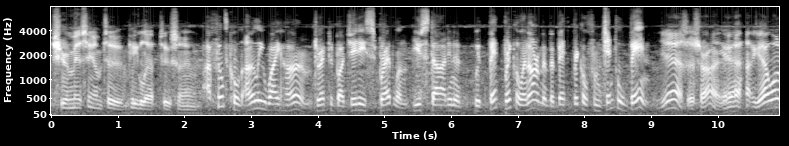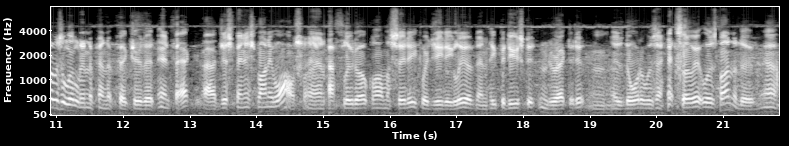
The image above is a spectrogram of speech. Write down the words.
Sure miss him too. He left too soon. A film's called Only Way Home, directed by G.D. Spradlin. You starred in it with Beth Brickell, and I remember Beth Brickell from Gentle Ben. Yes, that's right. Yeah, yeah. Well, it was a little independent picture that, in fact, I just finished Monte Walsh, and I flew to Oklahoma City where GD lived, and he produced it and directed it, and his daughter was in it, so it was fun to do. Yeah.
